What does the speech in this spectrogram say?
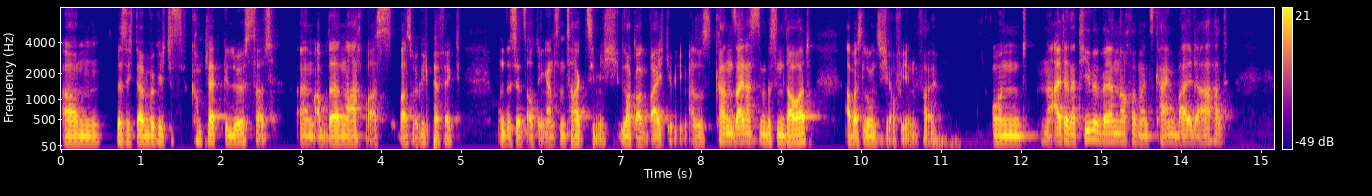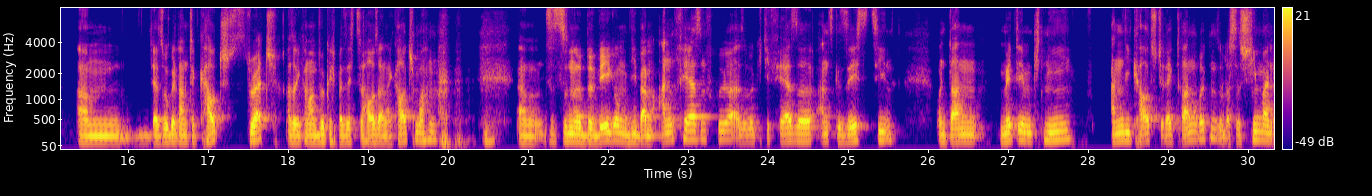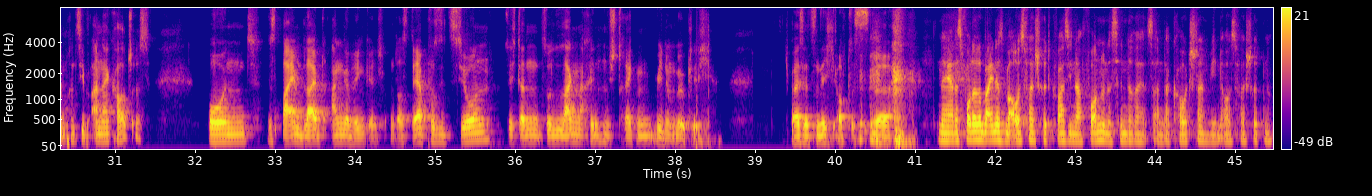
ähm, bis sich da wirklich das komplett gelöst hat. Ähm, aber danach war es wirklich perfekt und ist jetzt auch den ganzen Tag ziemlich locker und weich geblieben. Also es kann sein, dass es ein bisschen dauert, aber es lohnt sich auf jeden Fall. Und eine Alternative wäre noch, wenn man jetzt keinen Ball da hat, ähm, der sogenannte Couch Stretch. Also den kann man wirklich bei sich zu Hause an der Couch machen. Mhm. ähm, das ist so eine Bewegung wie beim Anfersen früher, also wirklich die Ferse ans Gesäß ziehen und dann mit dem Knie an die Couch direkt ranrücken, sodass das Schienbein im Prinzip an der Couch ist und das Bein bleibt angewinkelt. Und aus der Position sich dann so lang nach hinten strecken wie nur möglich. Ich weiß jetzt nicht, ob das. Äh naja, das vordere Bein ist im Ausfallschritt quasi nach vorne und das hintere ist an der Couch dann wie ein Ausfallschritt. Ne?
